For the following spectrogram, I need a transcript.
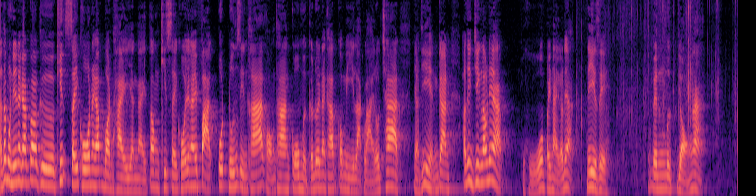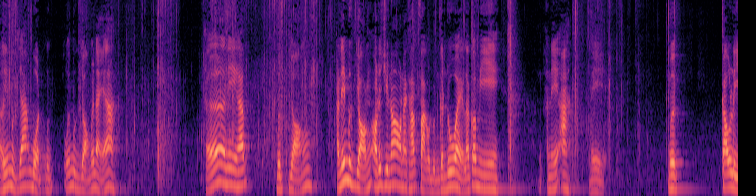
และทั้งหมดนี้นะครับก็คือคิดไซโค้นะครับบอลไทยยังไงต้องคิดไซโค้ยังไงฝากอุดหนุนสินค้าของทางโกหมึกกันด้วยนะครับ ก็มีหลากหลายรสชาติอย่างที่เห็นกัน เอาจริง ๆ แล้วเนี่ยโอ้โหไปไหนแล้วเนี่ยนี่สิเป็นหมึกหยองอะเอ้ยหมึกย่างบดหมึกโอ้ยหมึกหยองไปไหนอะเออนี่ครับหมึกหยอง อันนี้หมึกหยองออริจินอลนะครับ ฝากอุดหนุนกันด้วย แล้วก็มี อันนี้อะนี่หมึก เกาหลี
